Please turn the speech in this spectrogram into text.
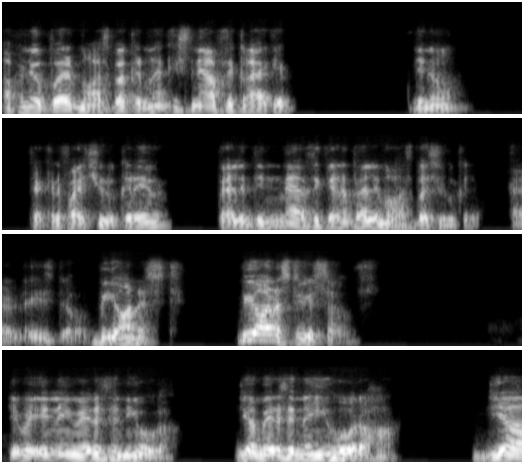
अपने ऊपर मुहासबा करना। किसने आपसे कहा कि यू सेक्रीफाइस शुरू करें? पहले दिन मैं आपसे कह रहा हूँ पहले मुहासबा शुरू करें। Be honest be honest your कि भाई नहीं मेरे से नहीं होगा। या मेरे से नहीं हो रहा। या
